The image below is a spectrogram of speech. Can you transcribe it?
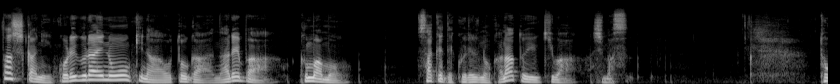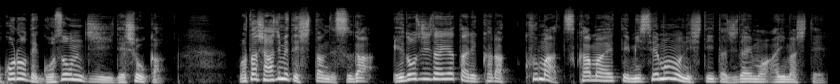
確かにこれぐらいの大きな音が鳴ればクマも避けてくれるのかなという気はします。ところでご存知でしょうか？私初めて知ったんですが江戸時代あたりから熊捕まえて見せ物にしていた時代もありまして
